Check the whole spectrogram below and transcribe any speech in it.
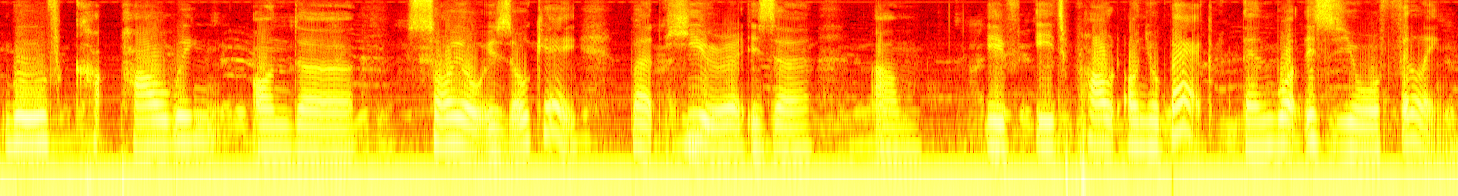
move ploughing on the soil is okay, but here is a um, if it plowed on your back, then what is your feeling?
